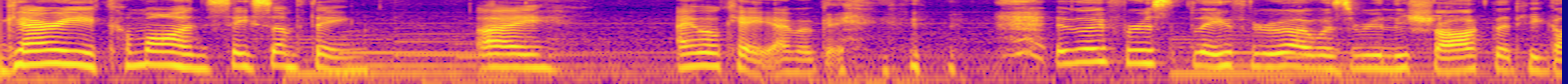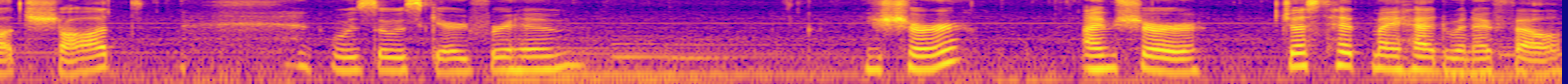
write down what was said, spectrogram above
Gary, come on, say something. I... I'm okay, I'm okay. In my first playthrough, I was really shocked that he got shot. I was so scared for him. You sure? I'm sure. Just hit my head when I fell.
